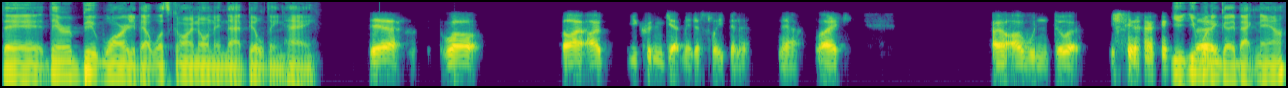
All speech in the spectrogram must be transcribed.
they're they're a bit worried about what's going on in that building. Hey, Yeah. Well, I, I you couldn't get me to sleep in it now. Like, I, I wouldn't do it. You know. you, you So- wouldn't go back now.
